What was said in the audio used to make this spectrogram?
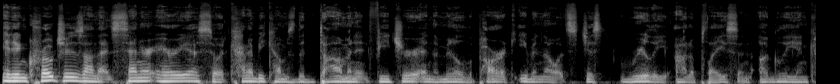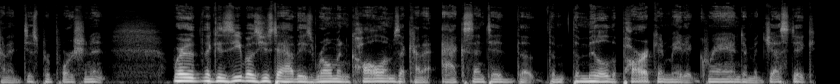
It encroaches on that center area, so it kind of becomes the dominant feature in the middle of the park, even though it's just really out of place and ugly and kind of disproportionate. Where the gazebos used to have these Roman columns that kind of accented the, the, the middle of the park and made it grand and majestic.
